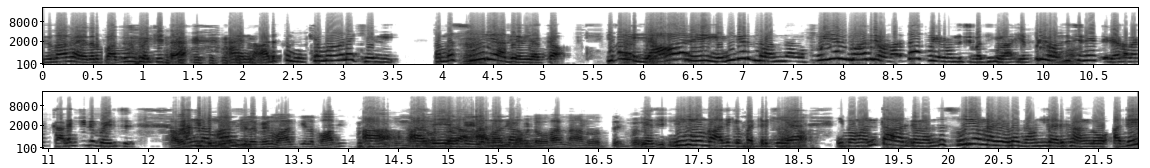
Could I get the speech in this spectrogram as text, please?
இதுதான் நான் எதிர்பார்த்தேன் உங்ககிட்ட. அண்ட் அடுத்த முக்கியமான கேள்வி. நம்ம சூர்யா தேவி அக்கா. இவங்க யாரு? எங்க இருந்து வந்தாங்க? புயல் மாதிரி வர்தா புயல் வந்துச்சு பாத்தீங்களா? எப்படி வந்துச்சுன்னே தெரியாது. ஆனா கலக்கிட்டு போயிடுச்சு. அந்த மாதிரி சில பேர் வாழ்க்கையில நீங்களும் பாதிக்கப்பட்டிருக்கீங்க. இப்ப வனிதா அவர்கள் வந்து சூர்யா மேல எவ்வளவு இருக்காங்களோ அதே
